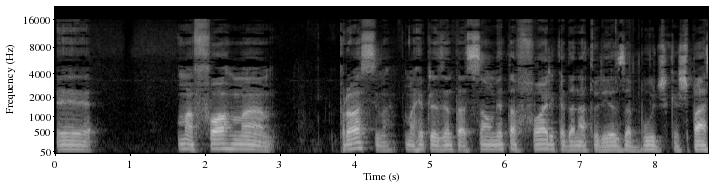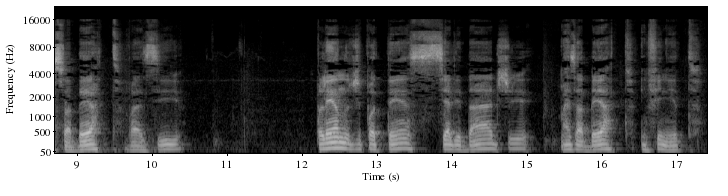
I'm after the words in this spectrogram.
É uma forma próxima, uma representação metafórica da natureza búdica, espaço aberto, vazio, pleno de potencialidade, mas aberto, infinito.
